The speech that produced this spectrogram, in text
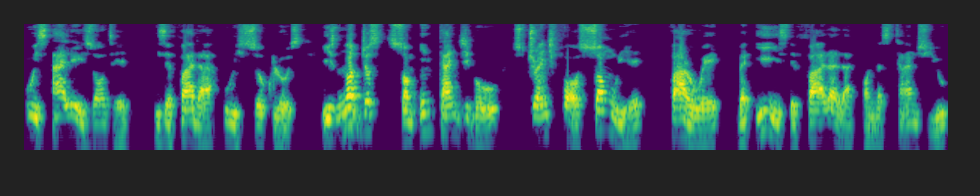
who is highly exalted, is a father who is so close. He's not just some intangible, strange force somewhere far away, but he is a father that understands you,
